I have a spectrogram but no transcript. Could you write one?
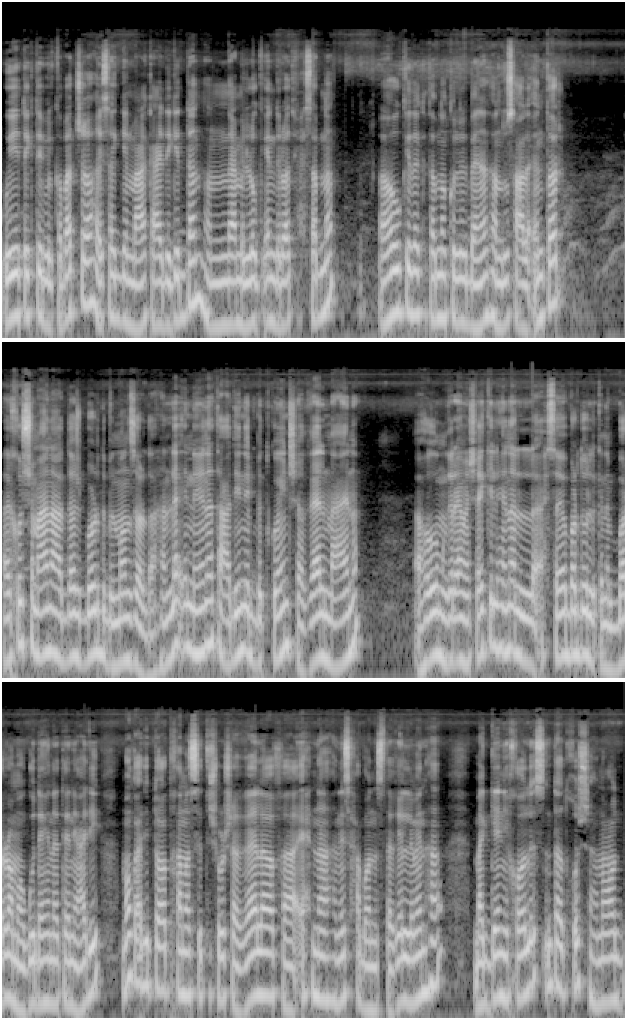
وتكتب الكابتشا. هيسجل معاك عادي جدا. هنعمل log in دلوقتي في حسابنا. أهو كده كتبنا كل البيانات. هندوس على enter هيخش معانا على ال dashboard بالمنظر ده. هنلاقي إن هنا تعدين البيتكوين شغال معانا أهو من غير أي مشاكل. هنا الإحصائيات برضو اللي كانت بره موجودة هنا تاني عادي. الموقع دي بتقعد خمس ست شهور شغالة فإحنا هنسحب وهنستغل منها. مجاني خالص. أنت هتخش هنقعد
